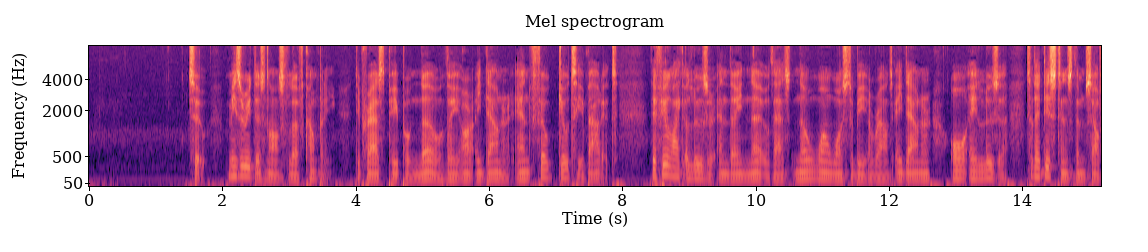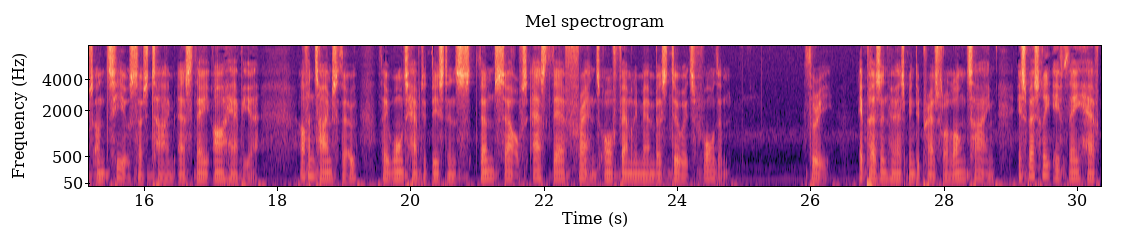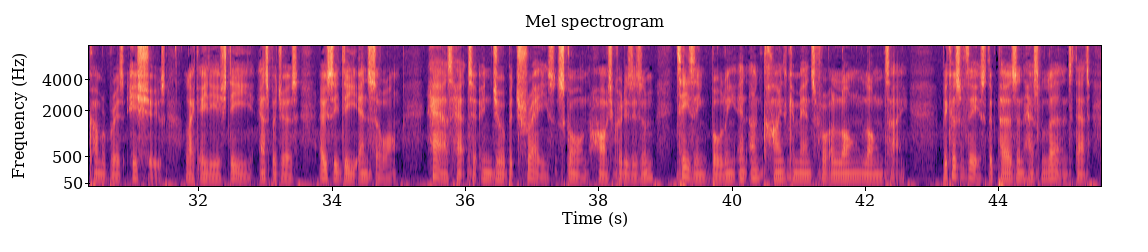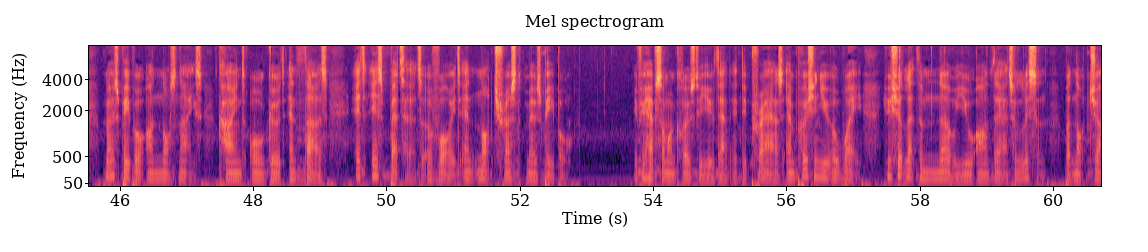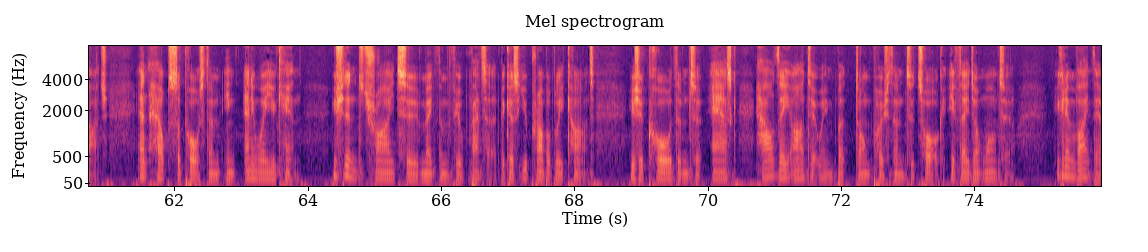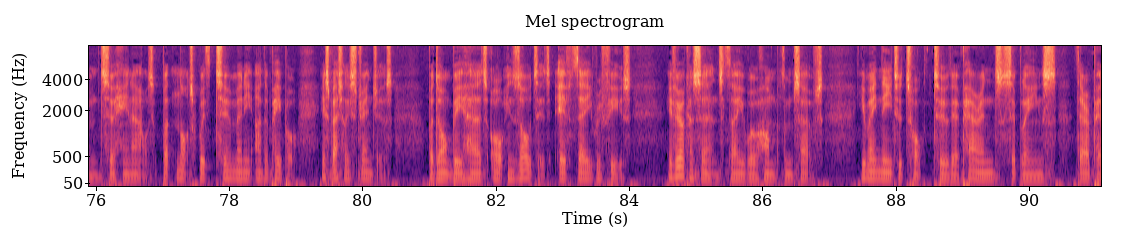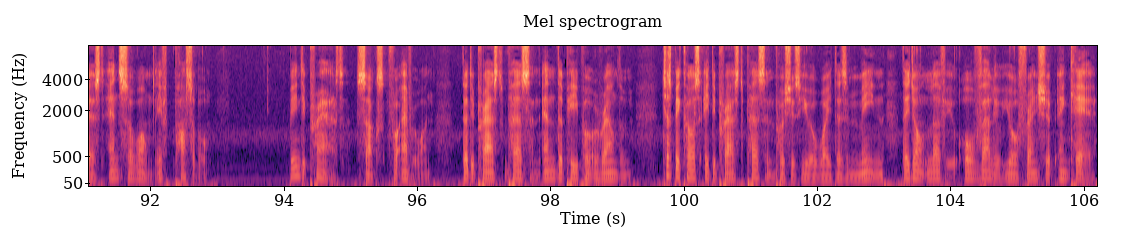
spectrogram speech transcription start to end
2. Misery does not love company. Depressed people know they are a downer and feel guilty about it. They feel like a loser and they know that no one wants to be around a downer or a loser, so they distance themselves until such time as they are happier. Oftentimes, though, they won't have to distance themselves as their friends or family members do it for them. 3. A person who has been depressed for a long time, especially if they have comorbid issues like ADHD, Asperger's, OCD, and so on, has had to endure betrayals, scorn, harsh criticism, teasing, bullying, and unkind comments for a long, long time. Because of this, the person has learned that most people are not nice, kind, or good, and thus it is better to avoid and not trust most people. If you have someone close to you that is depressed and pushing you away, you should let them know you are there to listen but not judge, and help support them in any way you can. You shouldn't try to make them feel better because you probably can't. You should call them to ask how they are doing, but don't push them to talk if they don't want to. You can invite them to hang out, but not with too many other people, especially strangers. But don't be hurt or insulted if they refuse. If you're concerned they will harm themselves, you may need to talk to their parents, siblings, therapist, and so on if possible. Being depressed sucks for everyone the depressed person and the people around them. Just because a depressed person pushes you away doesn't mean they don't love you or value your friendship and care.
